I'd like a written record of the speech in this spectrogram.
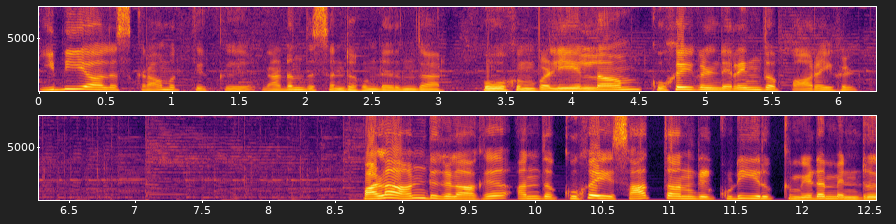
இபியாலஸ் கிராமத்திற்கு நடந்து சென்று கொண்டிருந்தார். போகும் வழியெல்லாம் குகைகள் நிறைந்த பாறைகள். பல ஆண்டுகளாக அந்த குகை சாத்தான்கள் குடியிருக்கும் இடம் என்று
